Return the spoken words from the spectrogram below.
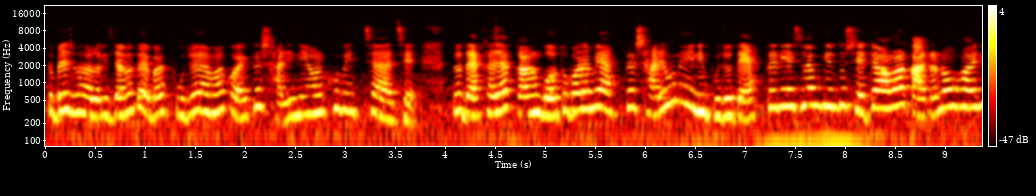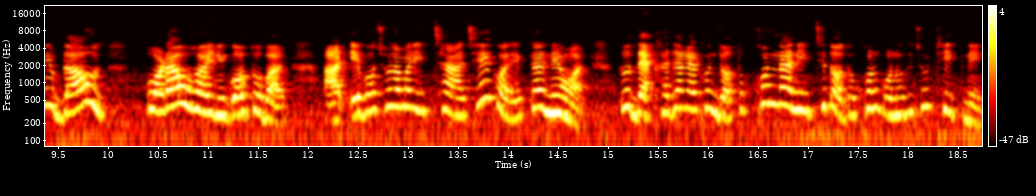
তো বেশ ভালো লাগে, জানো তো এবার পুজোয় আমার কয়েকটা শাড়ি নেওয়ার খুব ইচ্ছা আছে। তো দেখা যাক, কারণ গতবার আমি একটা শাড়িও নিইনি পুজোতে, একটা নিয়েছিলাম কিন্তু সেটা আমার কাটানোও হয়নি ব্লাউজ পরাও হয়নি গতবার। আর এবছর আমার ইচ্ছা আছে কয়েকটা নেওয়ার। তো দেখা যাক এখন যতক্ষণ না নিচ্ছি ততক্ষণ কোনো কিছু ঠিক নেই।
